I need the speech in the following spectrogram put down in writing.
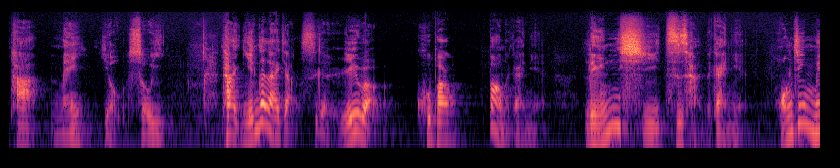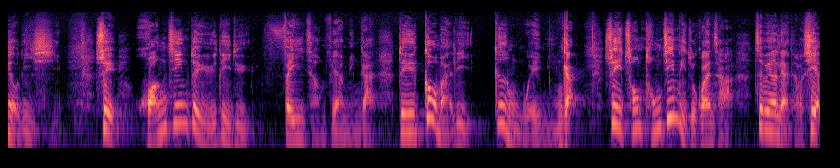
它没有收益，它严格来讲是个 zero coupon bond 的概念，零息资产的概念。黄金没有利息，所以黄金对于利率非常非常敏感，对于购买力更为敏感。所以从铜金比做观察，这边有两条线，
